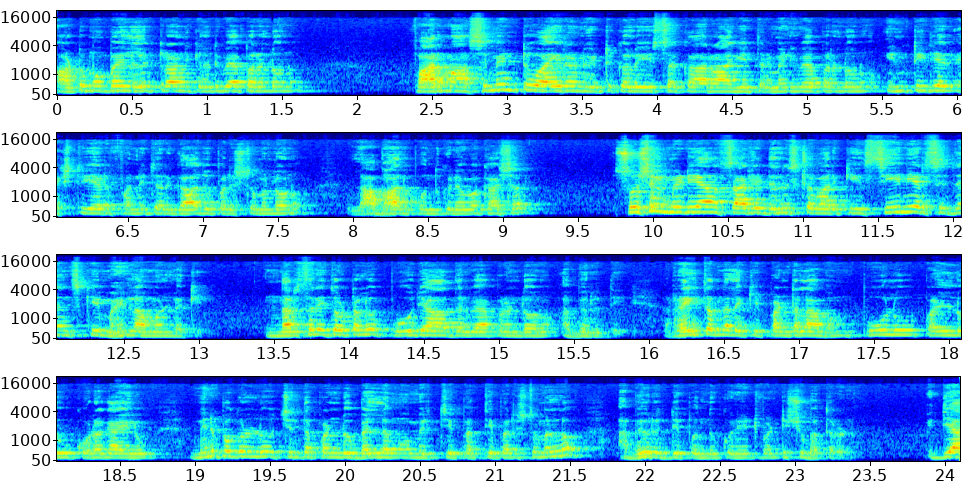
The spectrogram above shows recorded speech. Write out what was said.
ఆటోమొబైల్ ఎలక్ట్రానిక్ ఎలక్ట్రిక్ వ్యాపారంలోను ఫార్మా సిమెంటు ఐరన్ ఇటుకలు ఇసుక రాగి తరమైన వ్యాపారంలోను ఇంటీరియర్ ఎక్స్టీరియర్ ఫర్నిచర్ గాజు పరిశ్రమలోను లాభాలు పొందుకునే అవకాశాలు. సోషల్ మీడియా శాటిలైట్ జర్నలిస్టుల వారికి సీనియర్ సిటిజన్స్కి మహిళా మండలకి. నర్సరీ తోటలు పూజాదర వ్యాపారంలోను అభివృద్ధి. రైతన్నలకి పంట లాభం. పూలు పళ్ళు కూరగాయలు మినపగుళ్ళు చింతపండు బెల్లము మిర్చి పత్తి పరిశ్రమల్లో అభివృద్ధి పొందుకునేటువంటి శుభతరుడు. విద్యా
